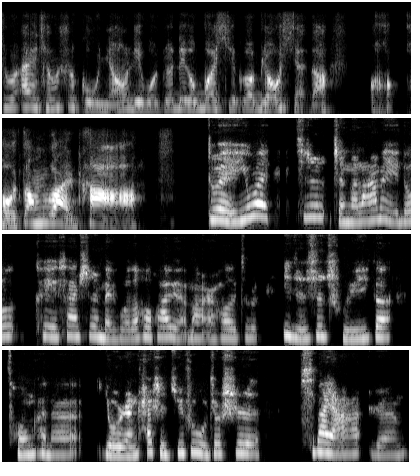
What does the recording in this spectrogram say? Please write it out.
就是《爱情是狗娘》里，我觉得那个墨西哥描写的好好脏乱差啊。对，因为其实整个拉美都可以算是美国的后花园嘛。然后就是一直是处于一个从可能有人开始居住，就是西班牙人，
